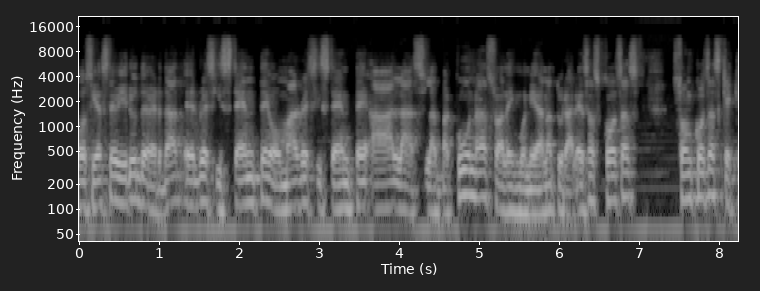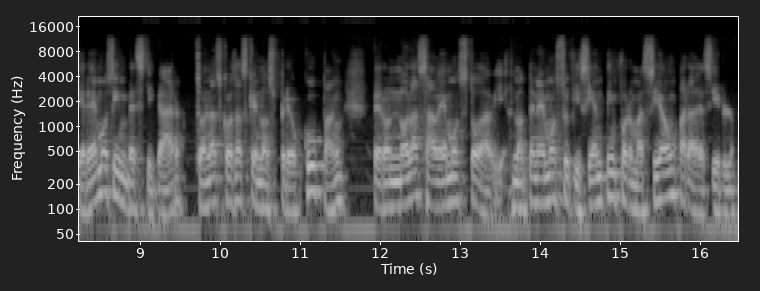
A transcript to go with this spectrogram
o si este virus de verdad es resistente o más resistente a las, las vacunas o a la inmunidad natural. Esas cosas son cosas que queremos investigar, son las cosas que nos preocupan, pero no las sabemos todavía, no tenemos suficiente información para decirlo.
